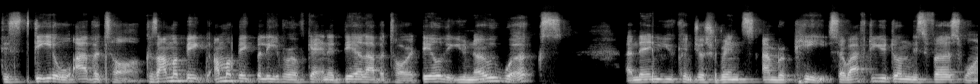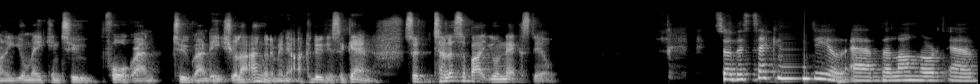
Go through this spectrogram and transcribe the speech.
this deal avatar because I'm a big I'm a big believer of getting a deal avatar, a deal that you know works, and then you can just rinse and repeat. So after you've done this first one, you're making two four grand, two grand each. You're like, hang on a minute, I can do this again. So tell us about your next deal. So the second deal, um, the landlord, uh,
